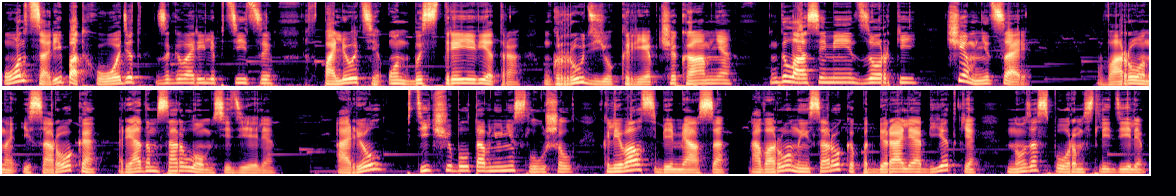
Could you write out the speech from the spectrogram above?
он цари подходит», — заговорили птицы полете он быстрее ветра, грудью крепче камня, глаз имеет зоркий, чем не царь. Ворона и сорока рядом с орлом сидели. Орел птичью болтовню не слушал, клевал себе мясо, а ворона и сорока подбирали объедки, но за спором следили.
